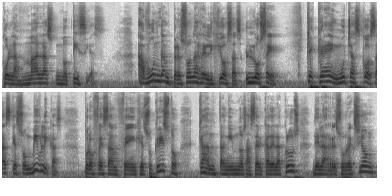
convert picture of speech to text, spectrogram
con las malas noticias abundan personas religiosas, lo sé, que creen muchas cosas que son bíblicas, profesan fe en Jesucristo, cantan himnos acerca de la cruz, de la resurrección.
